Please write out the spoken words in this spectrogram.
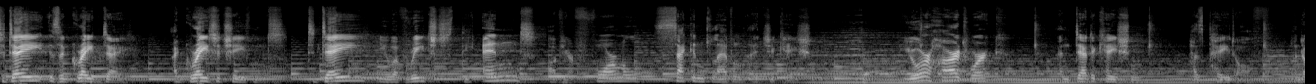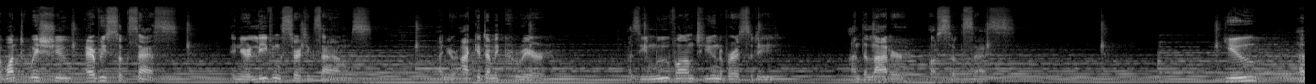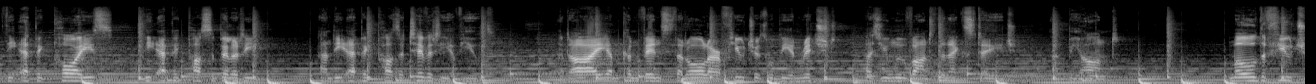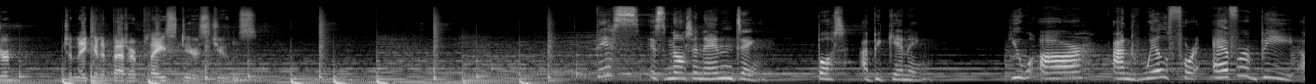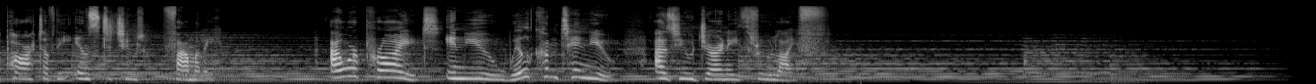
Today is a great day, a great achievement. Today you have reached the end of your formal second level education. Your hard work and dedication has paid off, and I want to wish you every success in your Leaving Cert exams and your academic career as you move on to university and the ladder of success. You have the epic poise, the epic possibility, and the epic positivity of youth. And I am convinced that all our futures will be enriched as you move on to the next stage and beyond. Mould the future to make it a better place, dear students. This is not an ending, but a beginning. You are and will forever be a part of the Institute family. Our pride in you will continue as you journey through life.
